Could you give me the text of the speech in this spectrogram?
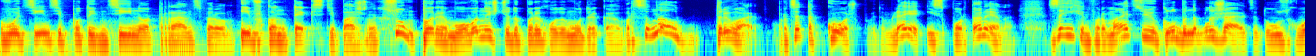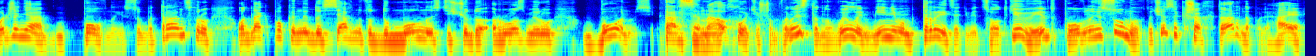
в оцінці потенційного трансферу. І в контексті бажаних сум перемовини щодо переходу Мудрика в Арсенал тривають. Про це також повідомляє і Спорт-Арена. За їх інформацією, клуби наближаються до узгодження повної суми трансферу, однак поки не досягнуто домовленості щодо розміру бонусів. Арсенал хоче, щоб вони становили мінімум 30% від повної суми, в той час як Шахтар наполягає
